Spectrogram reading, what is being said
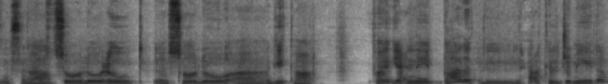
يا آه. سلام سولو عود آه سولو آه جيتار. فيعني بهذا الحركة الجميلة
